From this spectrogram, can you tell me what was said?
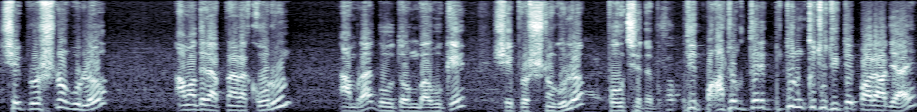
সেই প্রশ্নগুলো আমাদের আপনারা করুন। আমরা গৌতম বাবুকে সেই প্রশ্নগুলো পৌঁছে দেবো। যদি পাঠকদের নতুন কিছু দিতে পারা যায়,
